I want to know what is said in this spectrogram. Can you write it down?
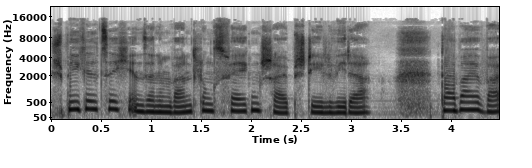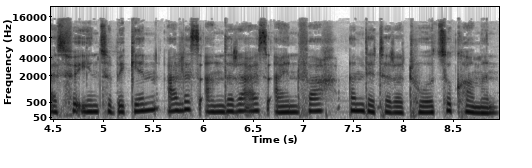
spiegelt sich in seinem wandlungsfähigen Schreibstil wider. Dabei war es für ihn zu Beginn alles andere als einfach, an Literatur zu kommen.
